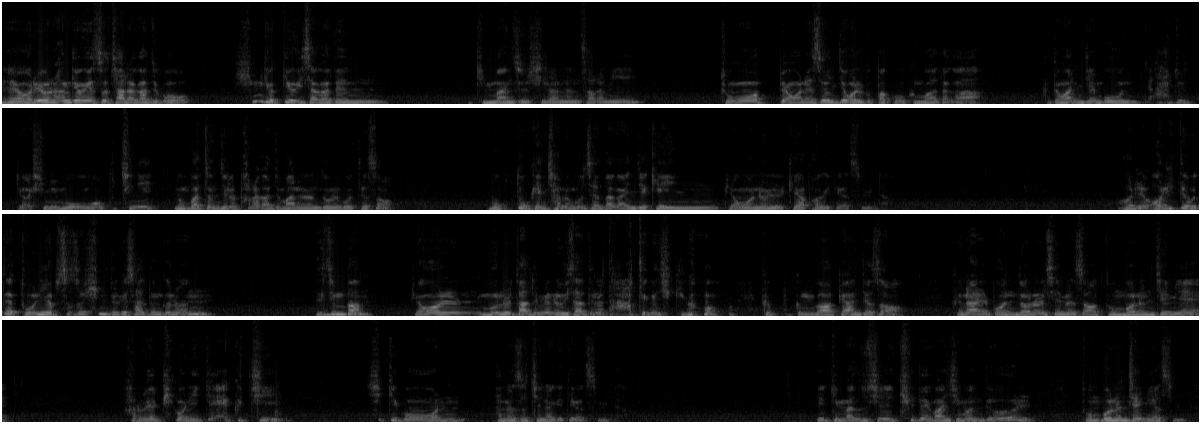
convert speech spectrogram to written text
네, 어려운 환경에서 자라가지고 힘겹게 의사가 된 김만수 씨라는 사람이 종업병원에서 이제 월급 받고 근무하다가 그동안 이제 모은 아주 열심히 모으고 부친이 논밭전지를 팔아가지고 마련한 돈을 못해서 목도 괜찮은 곳에다가 이제 개인 병원을 개업하게 되었습니다. 어릴, 어릴 때부터 돈이 없어서 힘들게 살던 그는 늦은 밤 병원 문을 닫으면 의사들을 다 퇴근시키고 그 금고 앞에 앉아서 그날 번 돈을 세면서 돈 버는 재미에 하루의 피곤이 깨끗이 씻기곤 하면서 지나게 되었습니다. 이 김만수 씨의 최대 관심은 늘 돈 버는 재미였습니다.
